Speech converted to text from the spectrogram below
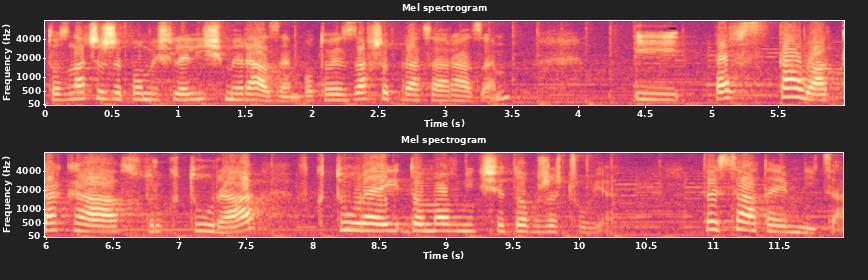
to znaczy, że pomyśleliśmy razem, bo to jest zawsze praca razem i powstała taka struktura, w której domownik się dobrze czuje. To jest cała tajemnica.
